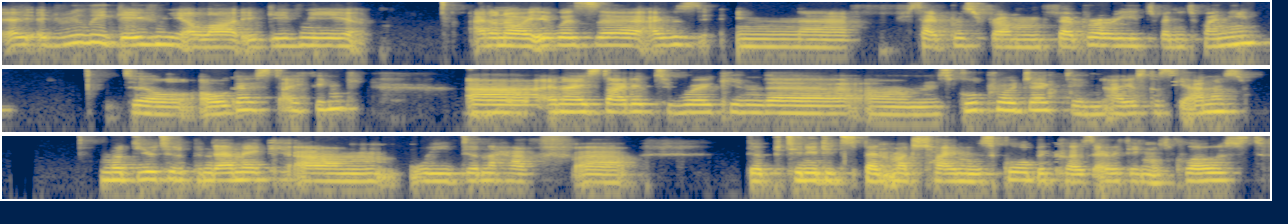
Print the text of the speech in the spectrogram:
it, it really gave me a lot. It gave me, I don't know, it was, uh, I was in uh, Cyprus from February 2020 till August, I think. Uh, and I started to work in the um, school project in Agios Kassianos. But due to the pandemic, um, we didn't have uh, the opportunity to spend much time in school because everything was closed.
